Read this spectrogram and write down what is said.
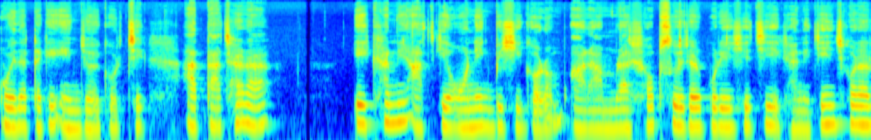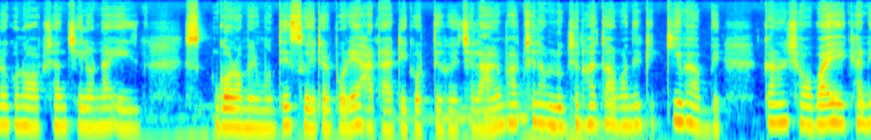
ওয়েদারটাকে এনজয় করছে। আর তাছাড়া এখানে আজকে অনেক বেশি গরম আর আমরা সব সোয়েটার পরে এসেছি। এখানে চেঞ্জ করারও কোনো অপশান ছিল না। এই গরমের মধ্যে সোয়েটার পরে হাঁটাহাঁটি করতে হয়েছিল। আমি ভাবছিলাম, লোকজন হয়তো আমাদেরকে কী ভাববে? কারণ সবাই এখানে,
